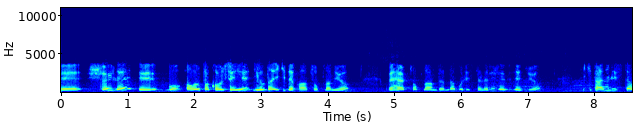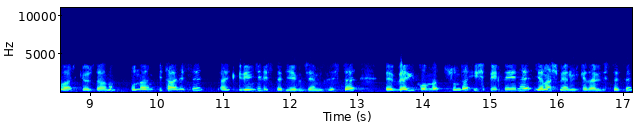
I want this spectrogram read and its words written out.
Ee, şöyle, e, bu Avrupa Konseyi yılda iki defa toplanıyor ve her toplandığında bu listeleri revize ediyor. İki tane liste var Gözde Hanım. Bunların bir tanesi, yani birinci liste diyebileceğimiz liste, e, vergi konusunda işbirliğine yanaşmayan ülkeler listesi.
